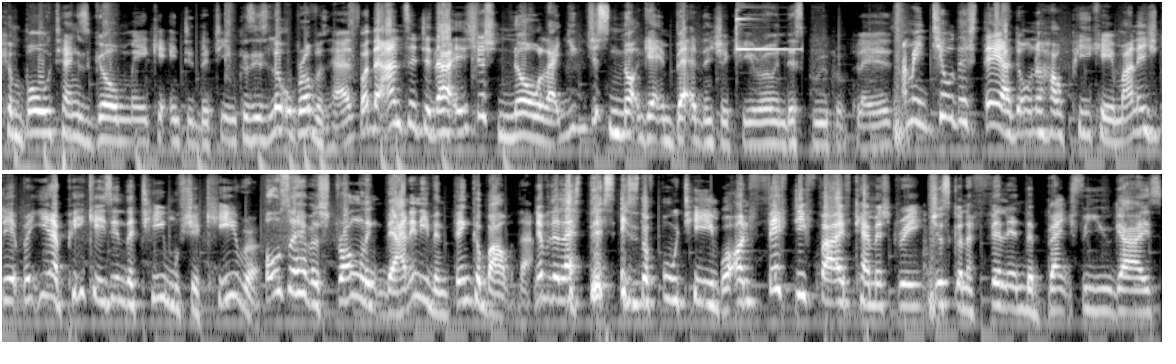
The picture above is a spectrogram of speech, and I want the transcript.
Can Boateng's girl make it into the team? Because his little brothers has. But the answer to that is just no. Like, you're just not getting better than Shakira in this group of players. I mean, till this day, I don't know how Piqué managed it. But yeah, Piqué's in the team with Shakira. Also have a strong link there. I didn't even think about that. Nevertheless, this is the full team. We're on 55 chemistry. Just gonna fill in the bench for you guys.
